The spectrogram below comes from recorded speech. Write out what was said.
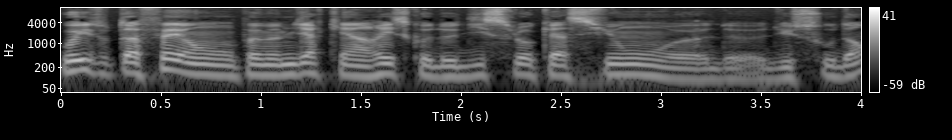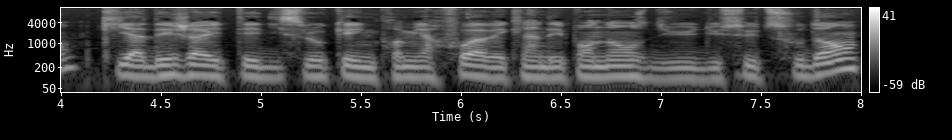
Oui, tout à fait. On peut même dire qu'il y a un risque de dislocation du Soudan, qui a déjà été disloqué une première fois avec l'indépendance du, Sud-Soudan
